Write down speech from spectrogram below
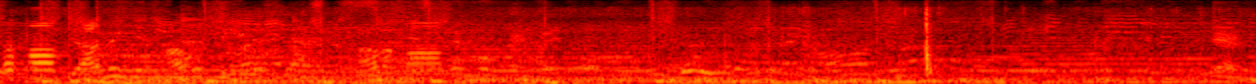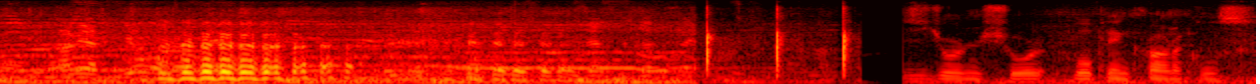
Come on. This is Jordan Short, Bullpen Chronicles.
